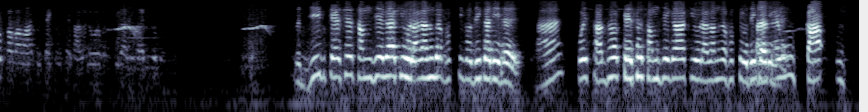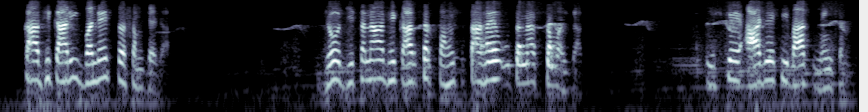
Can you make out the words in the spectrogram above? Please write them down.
ना कब आवाज़ होता है कि उसे रागानु भक्ति का अधिकारी हो तो जीव कैसे समझेगा कि वो रागानुगा भक्ति का अधिकारी है? हैं? कोई साधक कैसे समझेगा कि वो रागानुगा भक्ति अधिकारी है? उसका उसका अधिकारी बने तो समझेगा। जो जितना अधिकार तक पहुँचता है उतना समझ जाता इसके आगे की बात नहीं समझे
